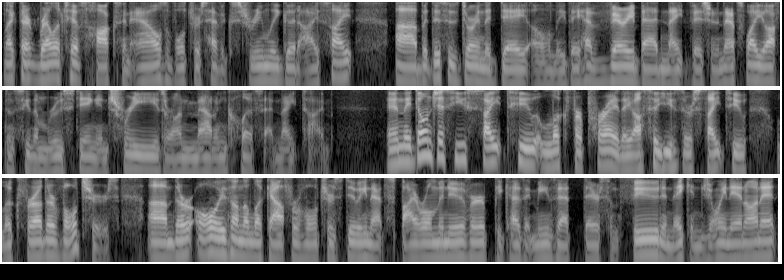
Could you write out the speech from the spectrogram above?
Like their relatives, hawks and owls, vultures have extremely good eyesight, uh, but this is during the day only. They have very bad night vision, and that's why you often see them roosting in trees or on mountain cliffs at nighttime. And they don't just use sight to look for prey, they also use their sight to look for other vultures. Um, they're always on the lookout for vultures doing that spiral maneuver because it means that there's some food and they can join in on it.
